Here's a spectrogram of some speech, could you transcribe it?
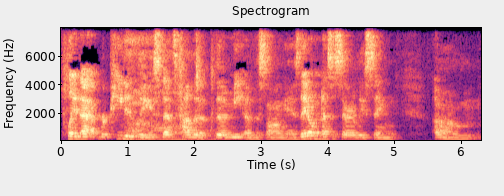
Play that repeatedly, so that's how the the meat of the song is. They don't necessarily sing um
